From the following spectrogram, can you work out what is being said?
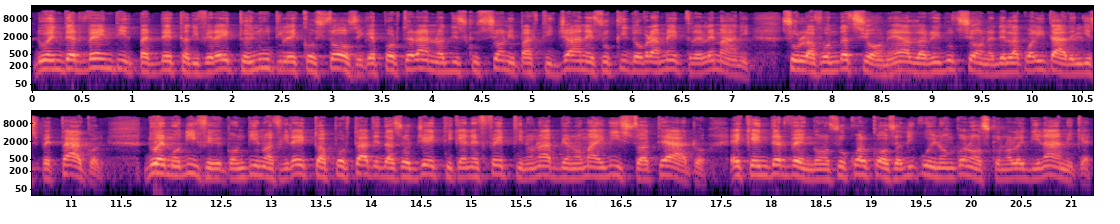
Due interventi, per detta di Firetto, inutili e costosi che porteranno a discussioni partigiane su chi dovrà mettere le mani sulla fondazione e alla riduzione della della qualità degli spettacoli, due modifiche, continua Firetto, apportate da soggetti che in effetti non abbiano mai visto a teatro e che intervengono su qualcosa di cui non conoscono le dinamiche,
